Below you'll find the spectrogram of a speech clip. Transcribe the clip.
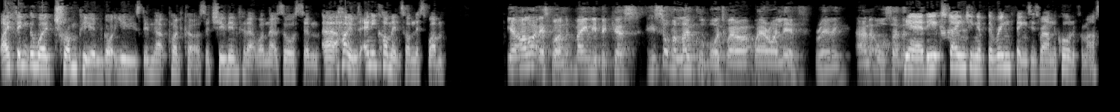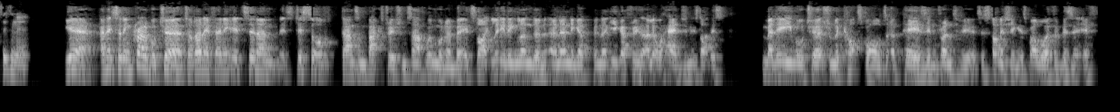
I think the word Trumpian got used in that podcast, so tune in for that one. That's awesome. Uh, Holmes, any comments on this one? Yeah, I like this one mainly because he's sort of a local boy to where I, where I live, really, and also the, Yeah, the exchanging of the ring things is round the corner from us, isn't it? Yeah, and it's an incredible church. I don't know if any. It's in um, it's just sort of down some back streets from South Wimbledon, but it's like leaving London and ending up in. The, you go through a little hedge, and it's like this medieval church from the Cotswolds that appears in front of you. It's astonishing. It's well worth a visit if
